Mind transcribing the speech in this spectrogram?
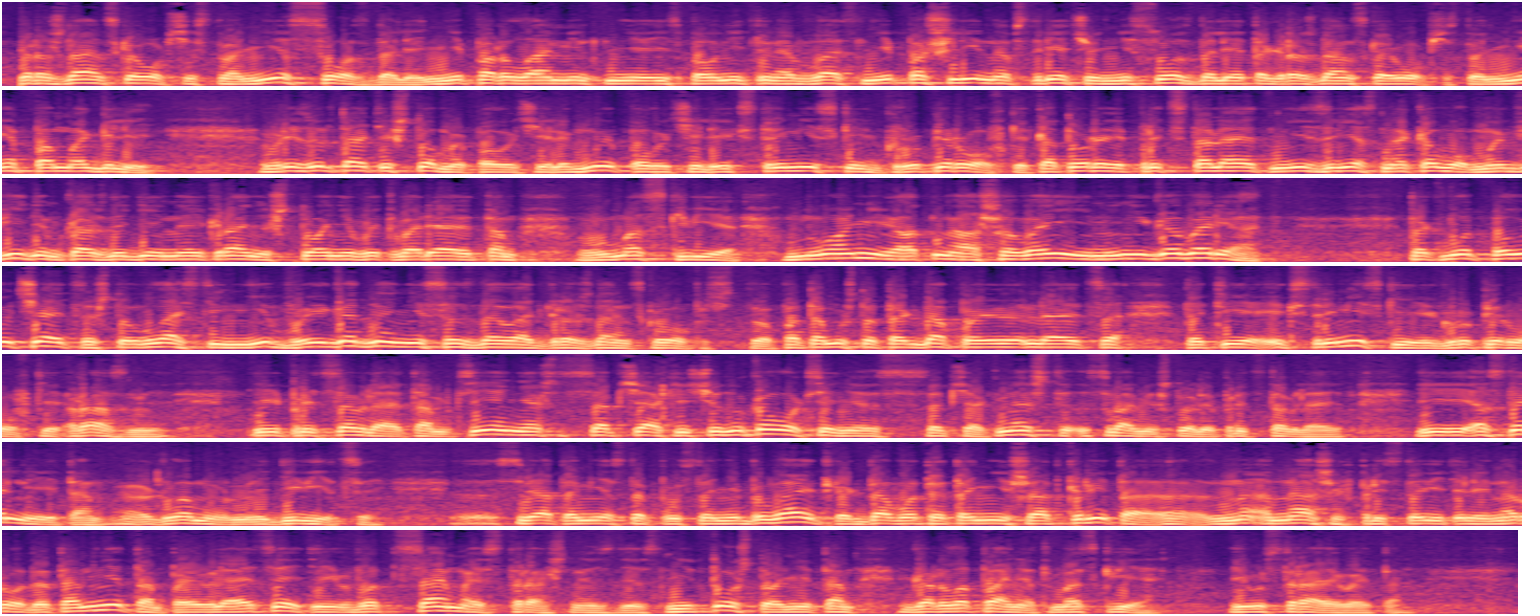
гражданское общество не создали, ни парламент, ни исполнительная власть не пошли навстречу, не создали это гражданское общество, не помогли. В результате что мы получили? Мы получили экстремистские группировки, которые представляют неизвестно кого. Мы видим каждый день на экране, что они вытворяют там в Москве, но они от нашего имени говорят. Так вот, получается, что власти невыгодно не создавать гражданское общество, потому что тогда появляются такие экстремистские группировки разные. И представляют, там Ксения Собчак, еще, ну кого Ксения Собчак, наш с вами что ли представляет? И остальные там гламурные девицы. Свято место пусто не бывает, когда вот эта ниша открыта, э, наших представителей народа там нет, там появляются эти. И вот самое страшное здесь не то, что они там горлопанят в Москве, и устраивает там.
